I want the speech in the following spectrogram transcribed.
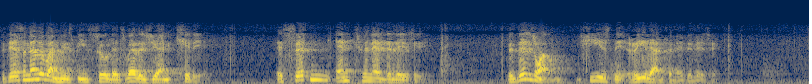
But there's another one who's being sold as well as and Kitty. A certain Antoinette de Lacy. But this one, she is the real Antoinette de Lacy.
